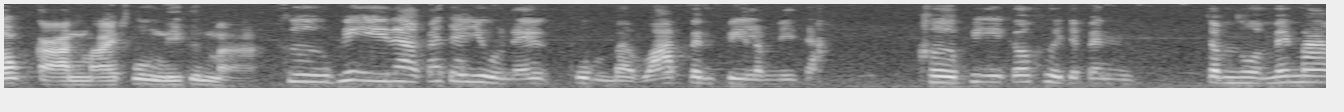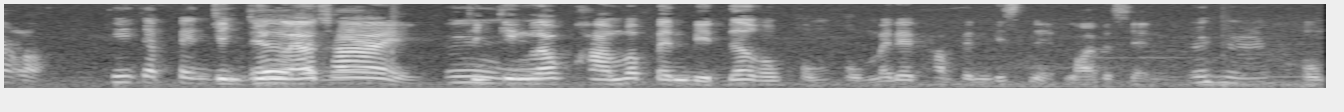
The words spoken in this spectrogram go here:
ต้องการไม้พวกนี้ขึ้นมา คือพี่อีน่ะก็จะอยู่ในกลุ่มแบบว่าเป็นปีระมิดอะ คือพี่อีก็คือจะเป็นจำนวนไม่มากหรอก ที่จะเป็นจริง ๆ แล้วใช่ อืม จริง ๆ แล้วความว่าเป็นบีดเดอร์ของผมผมไม่ได้ทำเป็นบิสเนสร้อยเปอร์เซ็นต์อือหือ ผม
